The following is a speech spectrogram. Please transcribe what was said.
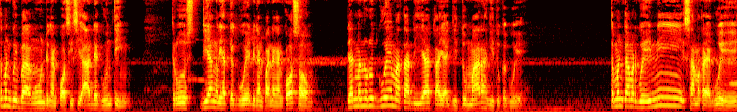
Temen gue bangun dengan posisi ada gunting Terus dia ngelihat ke gue dengan pandangan kosong Dan menurut gue mata dia kayak gitu marah gitu ke gue. Temen kamar gue ini sama kayak gue.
